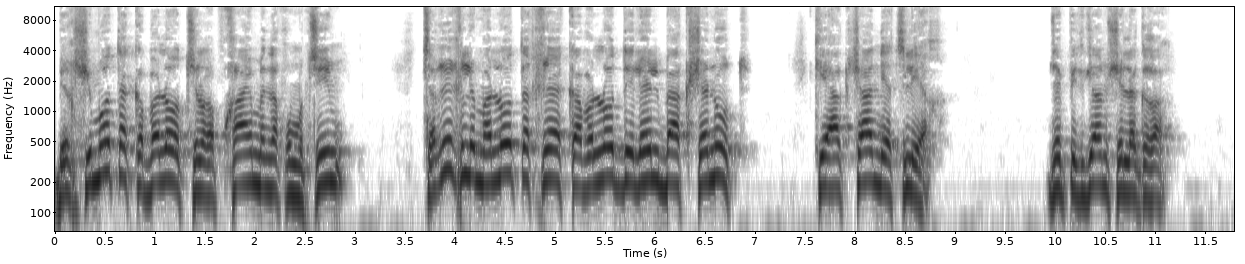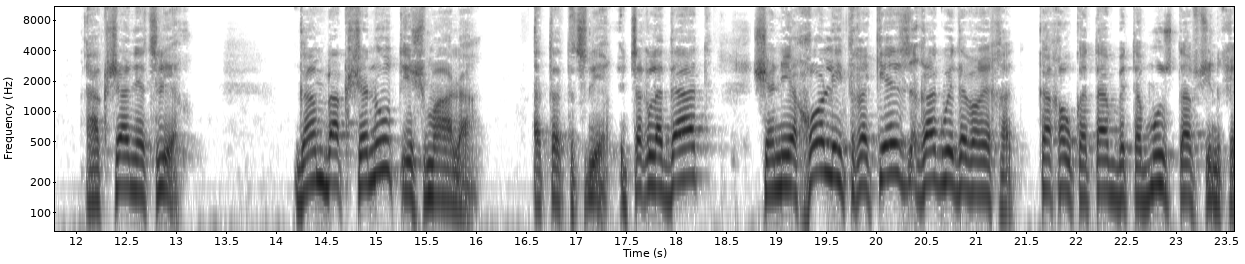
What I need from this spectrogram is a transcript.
ברשימות הקבלות של רב חיים אנחנו מוצאים צריך למלות אחרי הקבלות דליל בעקשנות כי העקשן יצליח. זה פתגם של הגר"א. העקשן יצליח. גם בעקשנות יש מעלה, אתה תצליח. צריך לדעת שאני יכול להתרכז רק בדבר אחד. ככה הוא כתב בתמוז תש"ח.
